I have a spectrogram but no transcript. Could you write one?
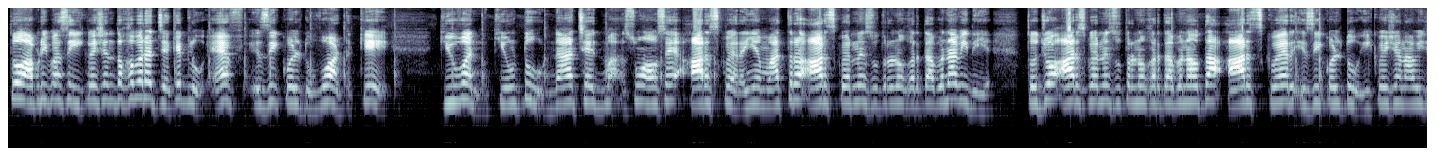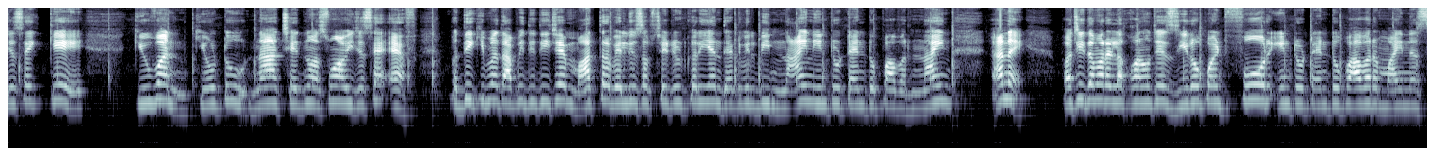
તો આપણી પાસે ઇક્વેશન તો ખબર જ છે. કેટલું? F is equal to what K Q one Q two ના છેદમાં શું આવશે? આર સ્ક્વેર અહીંયા માત્ર આર સ્ક્વેરને સૂત્રનો કરતા બનાવી દઈએ. તો જો આર સ્ક્વેરને સૂત્રનો કરતા બનાવતા R square is equal to equation આવી જશે કે ક્યુ વન ક્યુ ટુ ના છેદમાં શું આવી જશે? એફ બધી કિંમત આપી દીધી છે. માત્ર વેલ્યુ સબસ્ટિટ્યૂટ કરીએ અને that will be nine into ten to power nine અને પછી તમારે લખવાનું છે zero point four into ten to power minus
